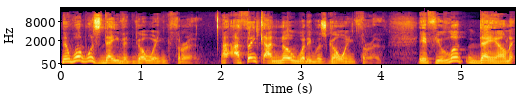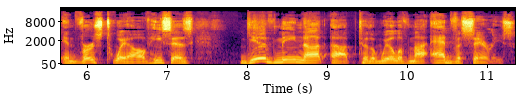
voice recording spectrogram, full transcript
Now, what was David going through? I think I know what he was going through. If you look down in verse 12, he says, Give me not up to the will of my adversaries,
